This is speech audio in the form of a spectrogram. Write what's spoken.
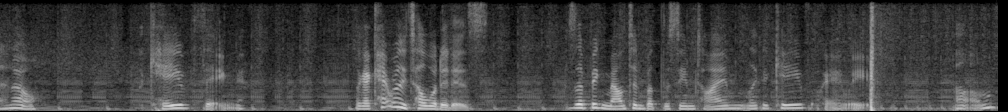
I don't know, cave thing. Like, I can't really tell what it is. Is a big mountain but at the same time like a cave? Okay, wait. Um,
